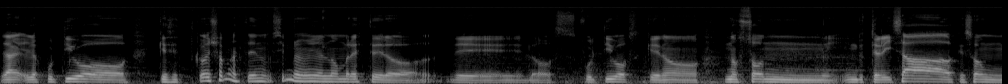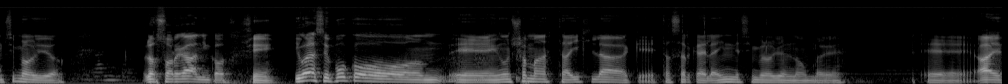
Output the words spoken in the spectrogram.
La- los cultivos que se... ¿Cómo se llama? Este? Siempre me viene el nombre este de, lo- de los cultivos que no, no son industrializados, que son... Siempre me olvido. Los orgánicos. Sí. Igual hace poco, eh, ¿cómo se llama esta isla que está cerca de la India? Siempre olvidé el nombre. Eh, ay,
